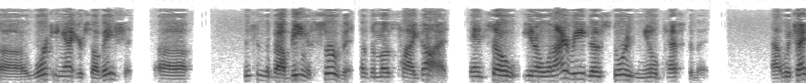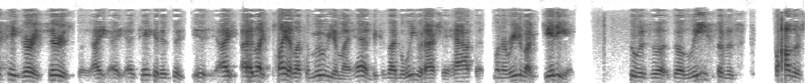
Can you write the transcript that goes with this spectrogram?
uh, working out your salvation. Uh, this is about being a servant of the Most High God. And so, you know, when I read those stories in the Old Testament, uh, which I take very seriously, I, I, I take it as a, it, I, I like play it like a movie in my head because I believe it actually happened. When I read about Gideon, who was the, the least of his father's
